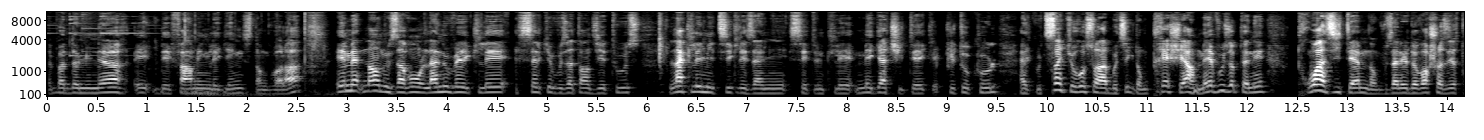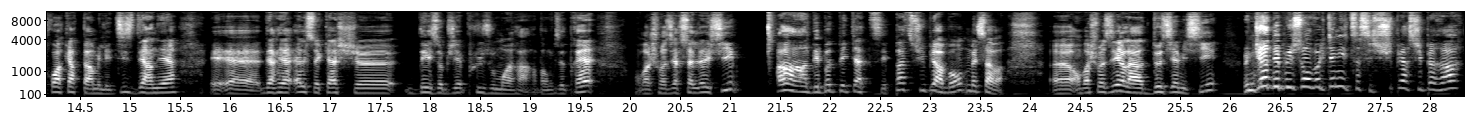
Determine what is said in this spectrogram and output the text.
des bottes de mineurs et des farming leggings, donc voilà. Et maintenant, nous avons la nouvelle clé, celle que vous attendiez tous, la clé mythique, les amis. C'est une clé méga cheatée qui est plutôt cool. Elle coûte 5 euros sur la boutique, donc très cher, mais vous obtenez 3 items. Donc vous allez devoir choisir 3 cartes parmi les 10 dernières. Et euh, derrière elle se cachent euh, des objets plus ou moins rares. Donc vous êtes prêts? On va choisir celle-là ici. Ah, des bottes P4, c'est pas super bon, mais ça va. Euh, on va choisir la deuxième ici. Une graine de buisson volcanite, ça c'est super super rare.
